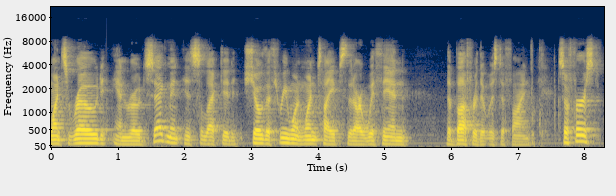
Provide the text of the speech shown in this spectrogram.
once road and road segment is selected, show the 311 types that are within the buffer that was defined. So first,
